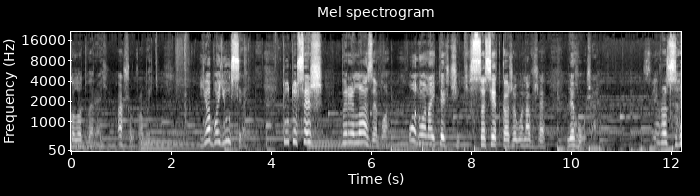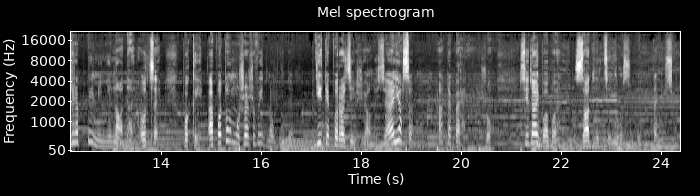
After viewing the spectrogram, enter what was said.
коло дверей. А що робити? Я боюся. Тут усе ж перелазимо. Он вона й терчить. Сусід каже, вона вже не. Розгребти мені треба, оце поки. А потім уже ж видно буде. Діти пороз'їжджалися, а я сама. А тепер що? Сідай, баба, з його сюди, та і все.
